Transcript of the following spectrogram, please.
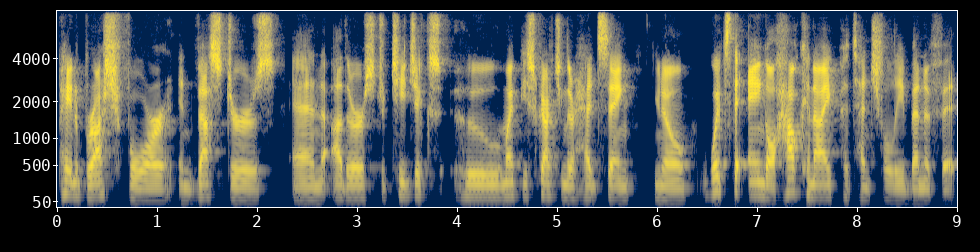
paint a brush for investors and other strategics who might be scratching their head saying, you know, what's the angle? How can I potentially benefit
